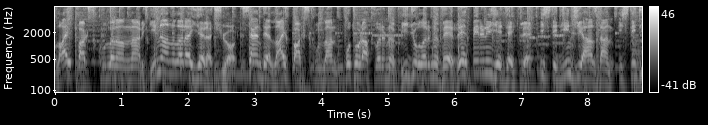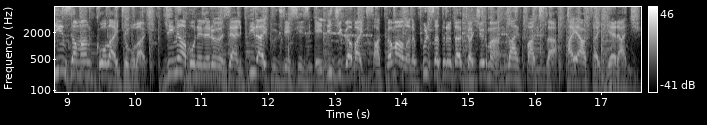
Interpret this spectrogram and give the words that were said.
Lifebox kullananlar yeni anılara yer açıyor. Sen de Lifebox kullan, fotoğraflarını, videolarını ve rehberini yedekle. İstediğin cihazdan, istediğin zaman kolayca ulaş. Yeni abonelere özel bir ay ücretsiz 50 GB saklama alanı fırsatını da kaçırma. Lifebox'la hayata yer aç.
